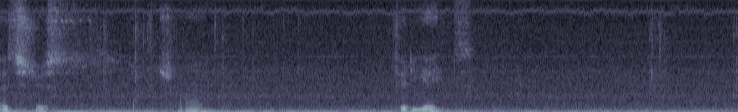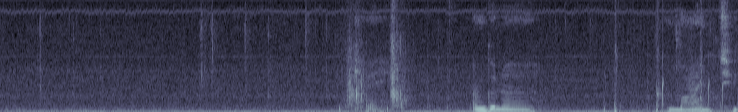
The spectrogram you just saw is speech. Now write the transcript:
Let's just try 38. Okay. I'm gonna mine to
